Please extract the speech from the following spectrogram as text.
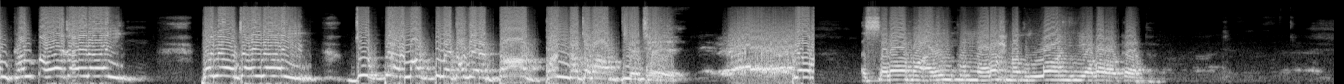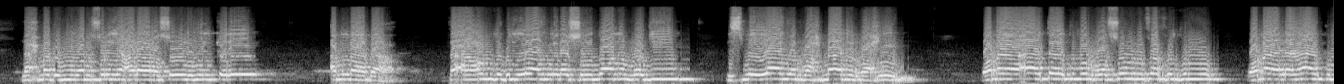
সাল্লাম ক্ষান্ত হয়ে যায় নাই থেমেও যায় নাই যুদ্ধের মাধ্যমে তাদের দাঁত ভাঙ্গা জবাব দিয়েছে আসসালামু আলাইকুম ওয়া রাহমাতুল্লাহি ওয়া বারাকাতুহু نحمده ونصلي على رسوله الكريم أما بعد فأعوذ بالله من الشيطان الرجيم بسم الله الرحمن الرحيم وما آتاكم الرسول فخذوه وما نهاكم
